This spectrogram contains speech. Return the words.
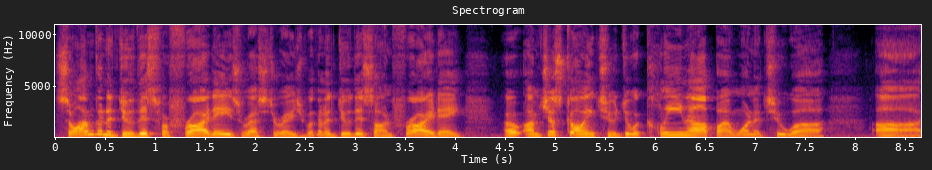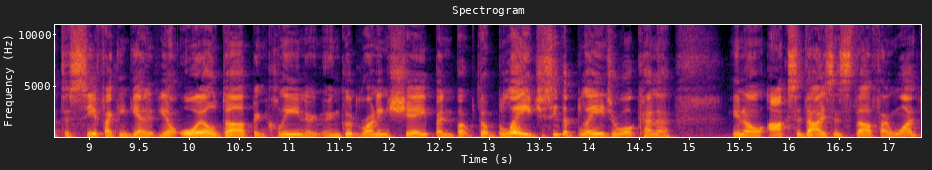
so I'm going to do this for Friday's restoration. We're going to do this on Friday. Uh, I'm just going to do a cleanup. I wanted to uh, to see if I can get it, you know, oiled up and clean and in good running shape. And but the blades, you see, the blades are all kind of, you know, oxidized and stuff. I want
